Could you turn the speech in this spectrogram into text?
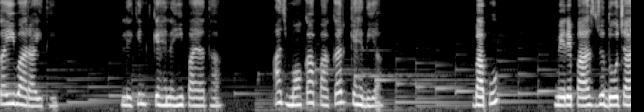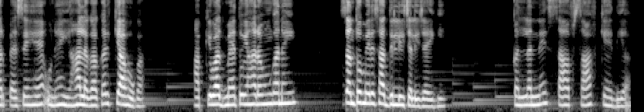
कई बार आई थी, लेकिन कह नहीं पाया था। आज मौका पाकर कह दिया। बापू मेरे पास जो दो चार पैसे हैं, उन्हें यहाँ लगाकर क्या होगा? आपके बाद मैं तो यहाँ रहूँगा नहीं। संतो मेरे साथ दिल्ली चली जाएगी। कल्लन ने साफ़ साफ़ कह दिया।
